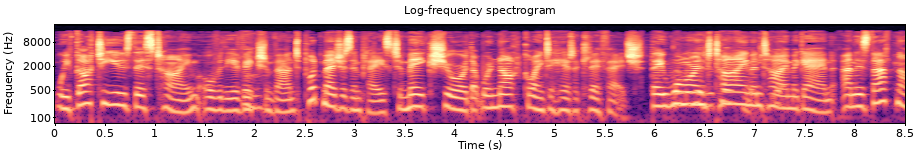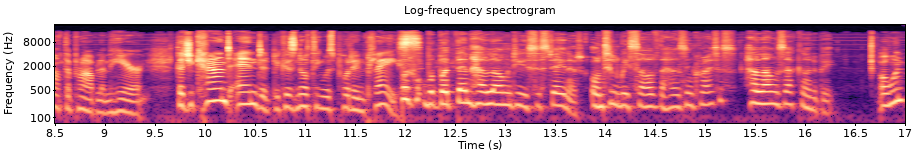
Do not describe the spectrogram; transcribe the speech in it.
we've got to use this time over the eviction mm. ban to put measures in place to make sure that we're not going to hit a cliff edge. They warned time and time yeah. again. And is that not the problem here? That you can't end it because nothing was put in place? But, but, but then how long do you sustain it? Until we solve the housing crisis? How long is that going to be? Eoin?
